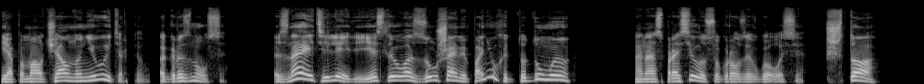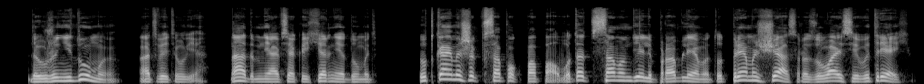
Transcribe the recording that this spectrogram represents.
Я помолчал, но не вытерпел, огрызнулся. «Знаете, леди, если у вас за ушами понюхать, то думаю...» Она спросила с угрозой в голосе. «Что?» «Да уже не думаю», — ответил я. «Надо мне о всякой херне думать. Тут камешек в сапог попал. Вот это в самом деле проблема. Тут прямо сейчас разувайся и вытряхивай.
